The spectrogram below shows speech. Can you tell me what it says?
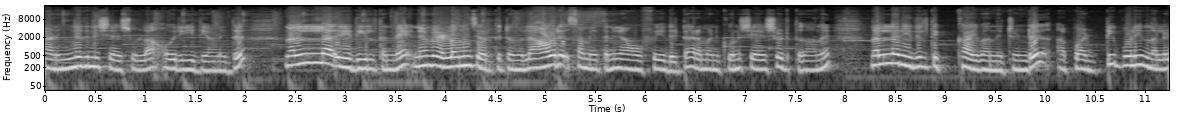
തണിഞ്ഞതിന് ശേഷമുള്ള ഒരു രീതിയാണിത്. നല്ല രീതിയിൽ തന്നെ ഞാൻ വെള്ളമൊന്നും ചേർത്തിട്ടൊന്നുമില്ല. ആ ഒരു സമയത്തിന് ഞാൻ ഓഫ് ചെയ്തിട്ട് അരമണിക്കൂറിന് ശേഷം എടുത്തതാണ്. നല്ല രീതിയിൽ തിക്കായി വന്നിട്ടുണ്ട്. അപ്പോൾ അടിപൊളി നല്ല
